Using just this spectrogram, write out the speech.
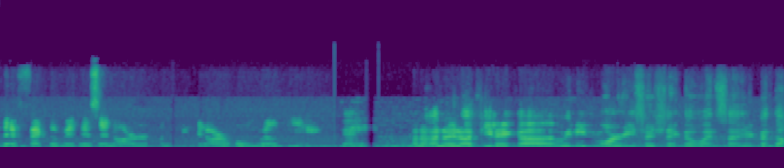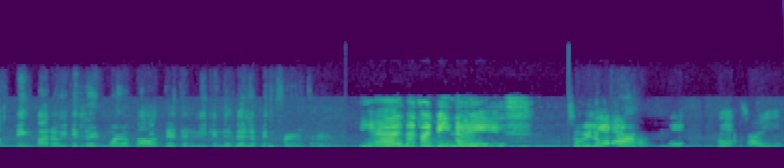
the effect of it is in our in our own well-being. Right. Parang ano, you know, I feel like uh, we need more research like the ones uh, you're conducting para we can learn more about it and we can develop it further. Yeah, that would be nice. So we look may for. A, may, may, sorry.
